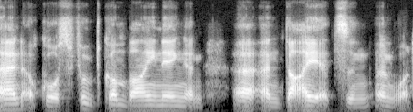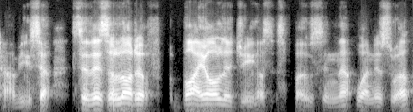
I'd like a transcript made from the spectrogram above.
and of course food combining and uh, and diets and and what have you. So so there's a lot of biology, I suppose, in that one as well.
